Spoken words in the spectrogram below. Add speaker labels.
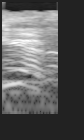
Speaker 1: 天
